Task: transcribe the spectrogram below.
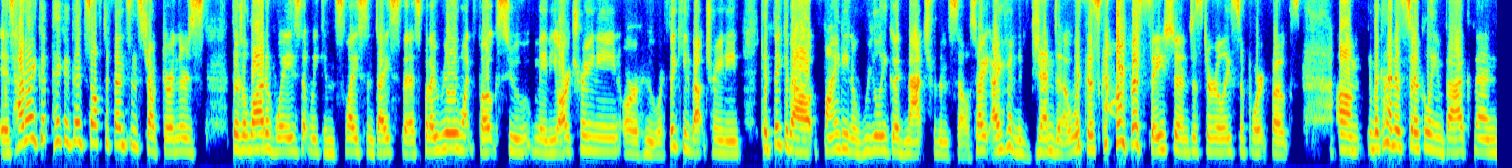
is how do I pick a good self-defense instructor? And there's there's a lot of ways that we can slice and dice this, but I really want folks who maybe are training or who are thinking about training can think about finding a really good match for themselves. So I, I have an agenda with this conversation just to really support folks. Um, but kind of circling back then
